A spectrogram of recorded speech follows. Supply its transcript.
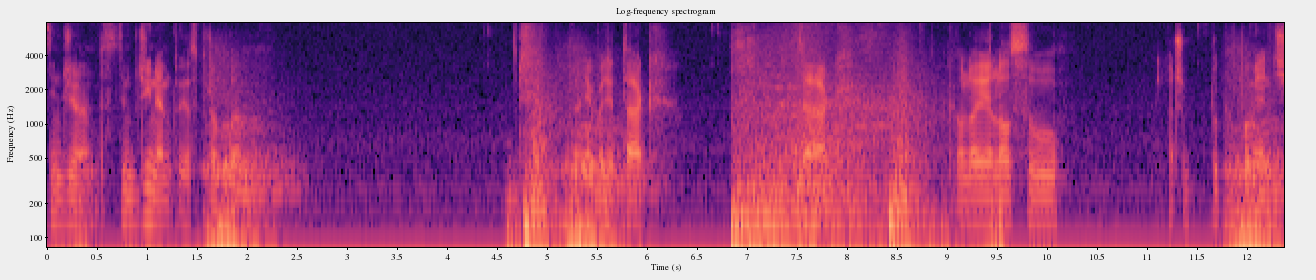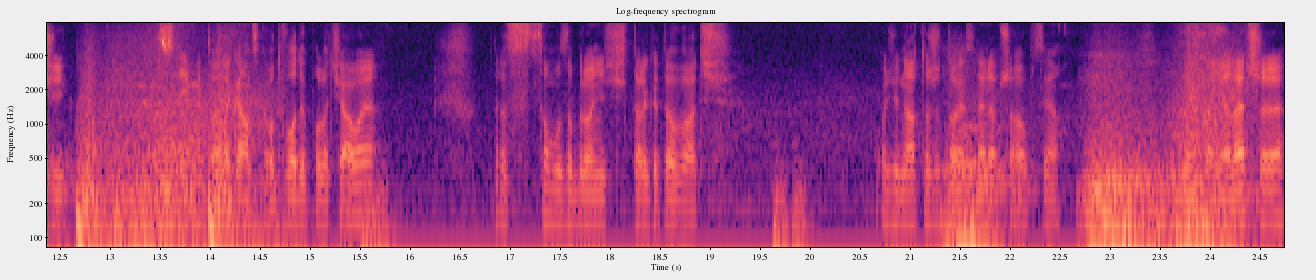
tym Ginem, z tym Ginem tu jest problem. Dobra, niech będzie tak. Tak. Koleje losu. Znaczy, luka pamięci. Mocnijmy to elegancko. Od wody poleciały. Teraz co mu zabronić targetować? Chodzi na to, że to jest najlepsza opcja. Niech go nie leczy.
